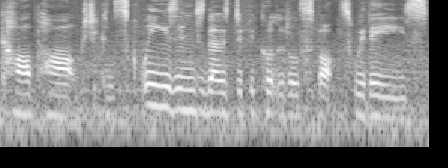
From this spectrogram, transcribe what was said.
car parks. You can squeeze into those difficult little spots with ease.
